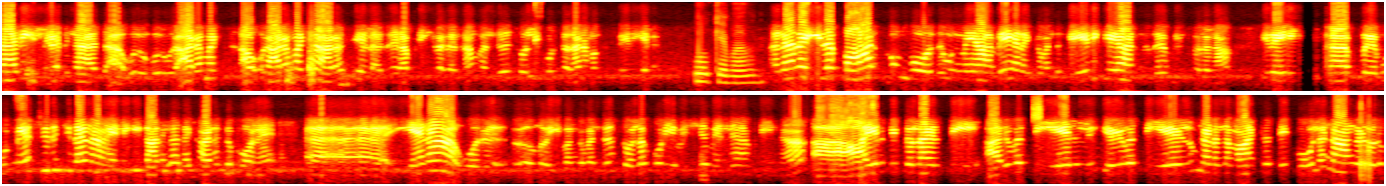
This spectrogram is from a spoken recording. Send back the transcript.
சரியில்லை. அது ஒரு ஒரு ஒரு அறமற்ற ஒரு அறமற்ற அரசியல் அது அப்படிங்கறதெல்லாம் வந்து சொல்லி கொடுத்ததா நமக்கு தெரியல. Okay ma'am. அதனால இத பார்க்கும் போது உண்மையாவே எனக்கு வந்து வேடிக்கையா இருந்தது அப்படின்னு சொல்லலாம். இதை உண்மையா சிரிச்சுதான் நான் இன்னைக்கு காலையில அதை கடந்து போனேன். ஏன்னா ஒரு இவங்க வந்து சொல்லக்கூடிய விஷயம் என்ன அப்படின்னா ஆயிரத்தி தொள்ளாயிரத்தி அறுபத்தி ஏழுலையும் எழுபத்தி ஏழும் நடந்த மாற்றத்தை போல நாங்கள் ஒரு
